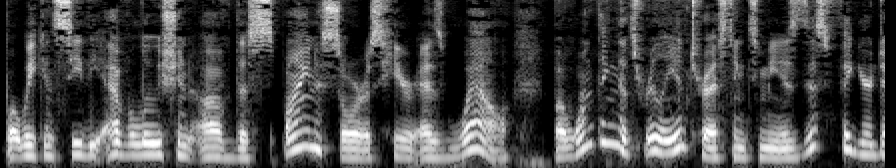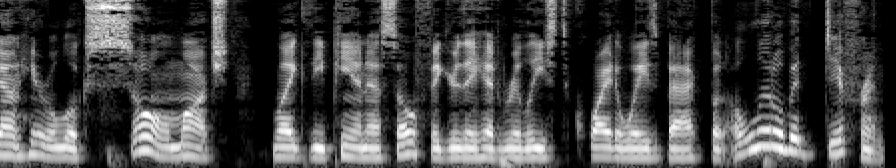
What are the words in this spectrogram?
But we can see the evolution of the Spinosaurus here as well. But one thing that's really interesting to me is this figure down here looks so much like the PNSO figure they had released quite a ways back, but a little bit different.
